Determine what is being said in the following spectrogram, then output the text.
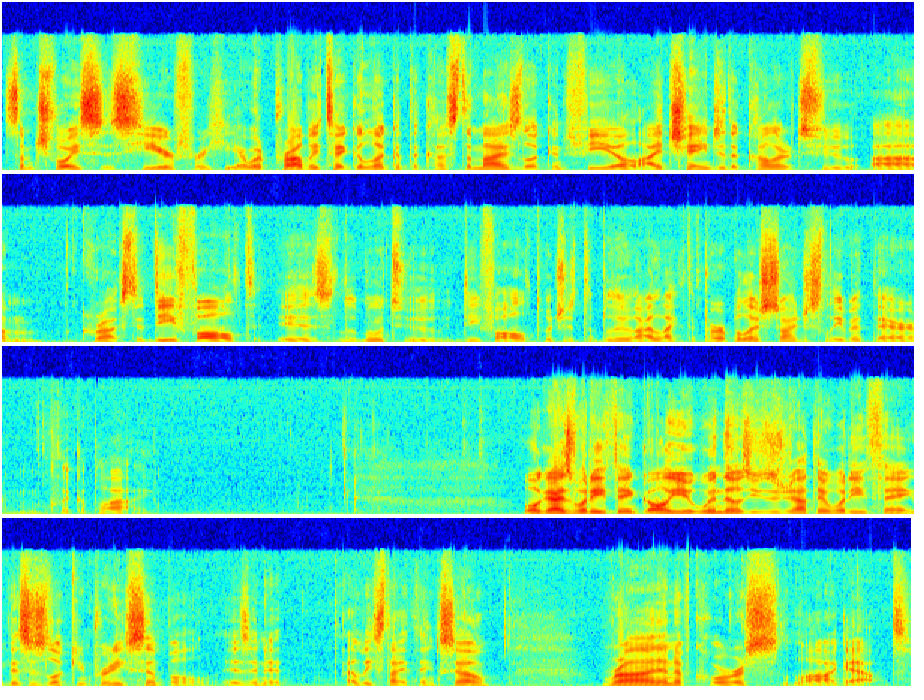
some choices here. For here, I would probably take a look at the customized look and feel. I changed the color to um, Crux. The default is Lubuntu default, which is the blue. I like the purplish, so I just leave it there and click apply. Well, guys, what do you think? All you Windows users out there, what do you think? This is looking pretty simple, isn't it? At least I think so. Run, and of course, log out.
